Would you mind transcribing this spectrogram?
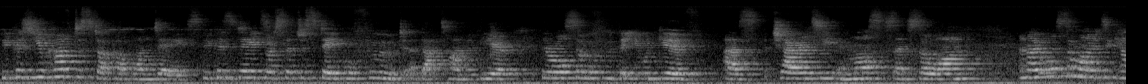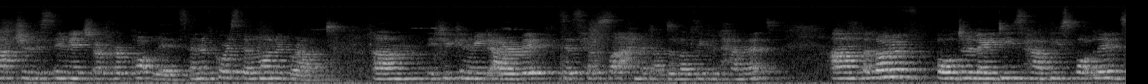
because you have to stock up on dates because dates are such a staple food at that time of year. They're also a food that you would give as charity in mosques and so on. And I also wanted to capture this image of her pot lids, and of course they're monogrammed. Um, if you can read Arabic, it says Ahmed al-Hamad. Um, a lot of older ladies have these pot lids,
